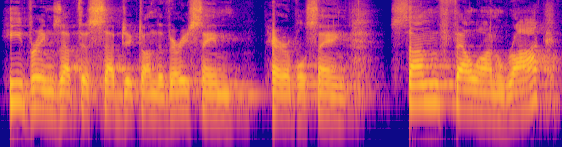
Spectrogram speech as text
he brings up this subject on the very same parable, saying, Some fell on rock,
